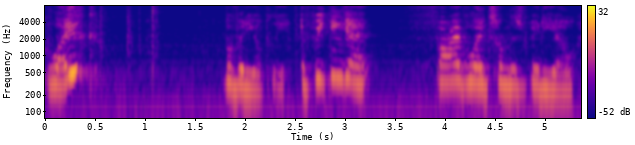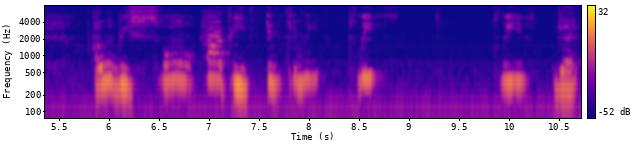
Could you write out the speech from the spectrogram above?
Like the video, please. If we can get five likes on this video, I will be so happy. And can we please, please get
